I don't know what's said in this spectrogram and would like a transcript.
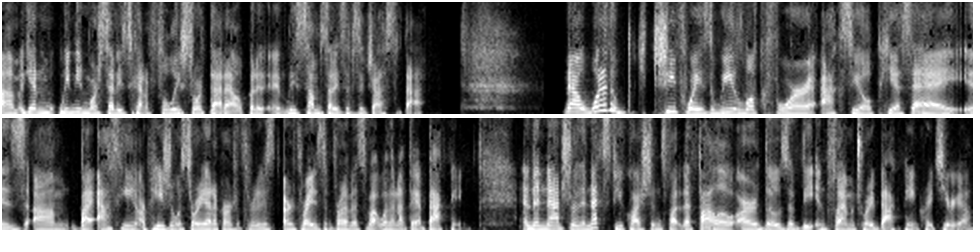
Um, again, we need more studies to kind of fully sort that out, but at least some studies have suggested that. Now, one of the chief ways we look for axial PSA is um, by asking our patient with psoriatic arthritis, arthritis, in front of us about whether or not they have back pain. And then naturally, the next few questions that follow are those of the inflammatory back pain criteria.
